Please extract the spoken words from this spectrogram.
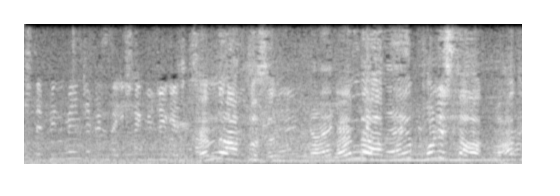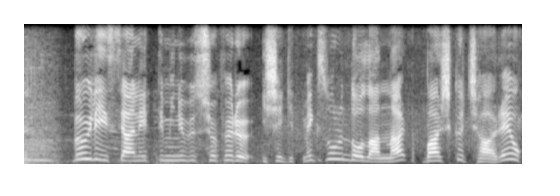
İşte bilmeyince biz de işe güce geç Sen de haklısın. Ben de haklıyım. Polis de haklı. Hadi. Böyle isyan etti minibüs şoförü. İşe gitmek zorunda olanlar başka çare yok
